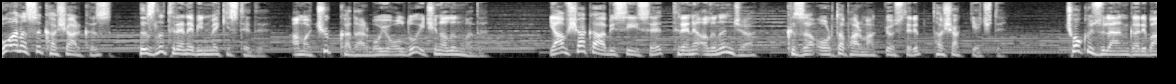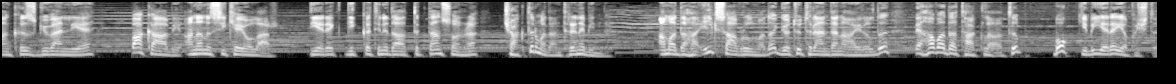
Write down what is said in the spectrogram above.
Bu anası kaşar kız hızlı trene binmek istedi ama çük kadar boyu olduğu için alınmadı. Yavşak abisi ise trene alınınca kıza orta parmak gösterip taşak geçti. Çok üzülen gariban kız güvenliğe "Bak abi ananı sikeyolar." diyerek dikkatini dağıttıktan sonra çaktırmadan trene bindi. Ama daha ilk savrulmada götü trenden ayrıldı ve havada takla atıp bok gibi yere yapıştı.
